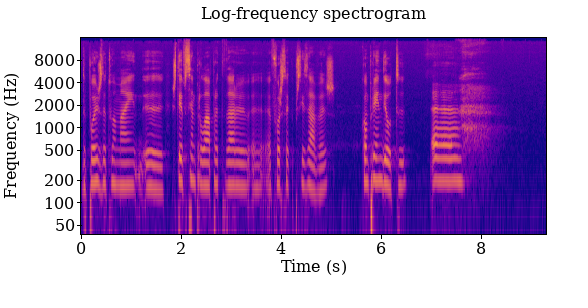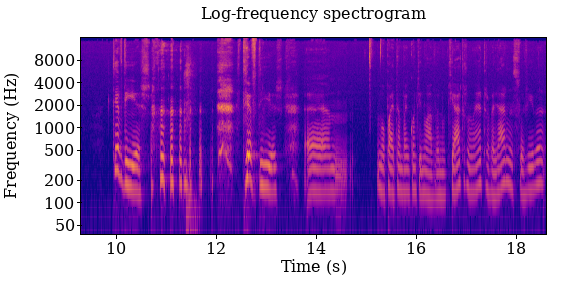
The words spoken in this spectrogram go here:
depois da tua mãe? Uh, esteve sempre lá para te dar uh, a força que precisavas? Compreendeu-te? teve dias. teve dias. O meu pai também continuava no teatro, não é? A trabalhar na sua vida.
